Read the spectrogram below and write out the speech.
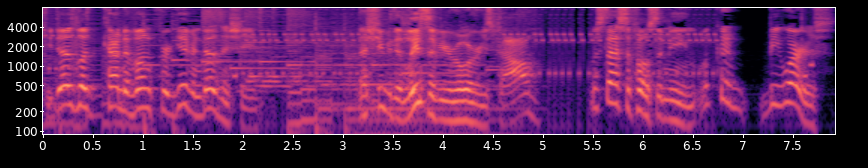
She does look kind of unforgiving, doesn't she? That should be the least of your worries, pal. What's that supposed to mean? What could be worse?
